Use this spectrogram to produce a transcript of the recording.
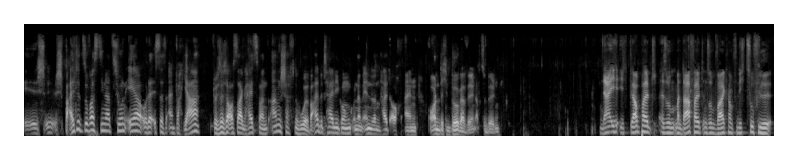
äh, spaltet sowas die Nation eher oder ist das einfach, ja, durch solche Aussagen heizt man es an, schafft eine hohe Wahlbeteiligung und am Ende dann halt auch einen ordentlichen Bürgerwillen abzubilden? Ja, ich, ich glaube halt, also man darf halt in so einem Wahlkampf nicht zu viel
